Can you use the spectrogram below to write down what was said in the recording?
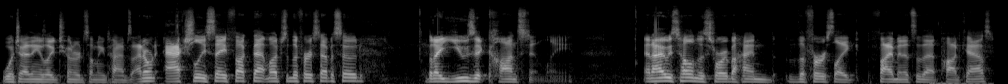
which I think is like 200 something times. I don't actually say fuck that much in the first episode, but I use it constantly. And I was telling the story behind the first like five minutes of that podcast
